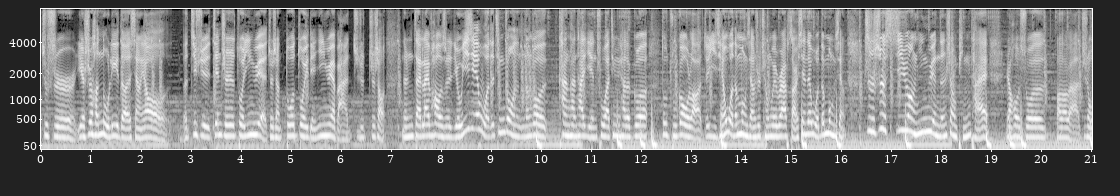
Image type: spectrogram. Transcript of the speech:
就是也是很努力的，想要呃继续坚持做音乐，就想多做一点音乐吧，就至少能在 live house 有一些我的听众能够看看他演出啊，听听他的歌都足够了。就以前我的梦想是成为 rap star，现在我的梦想只是希望音乐能上平台，然后说叭叭叭这种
